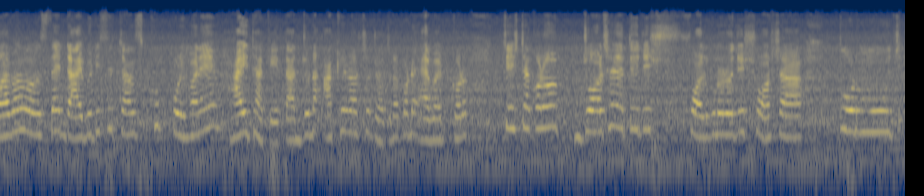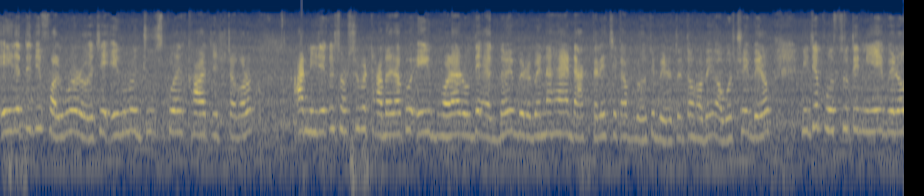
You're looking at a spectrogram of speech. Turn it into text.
গর্ভাবস্থায় ডায়াবেটিসের চান্স খুব পরিমাণে হাই থাকে। তার জন্য আখের রসটা যতটা করো অ্যাভয়েড করো। চেষ্টা করো জলসা জাতীয় যে ফলগুলো রয়েছে শশা তরমুজ এই জাতীয় যে ফলগুলো রয়েছে এগুলো জুস করে খাওয়ার চেষ্টা করো। আর নিজেকে সবসময় ঠান্ডা রাখো। এই ভরা রোদে একদমই বেরোবে না। হ্যাঁ ডাক্তারের চেক আপ রয়েছে, বেরোতে তো হবে, অবশ্যই বেরো। নিজে প্রস্তুতি নিয়ে বেরো,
